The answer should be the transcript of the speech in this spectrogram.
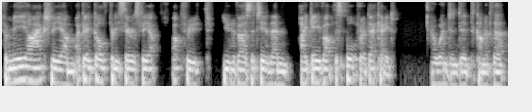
For me, I actually um, I played golf pretty seriously up up through university, and then I gave up the sport for a decade. I went and did kind of the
